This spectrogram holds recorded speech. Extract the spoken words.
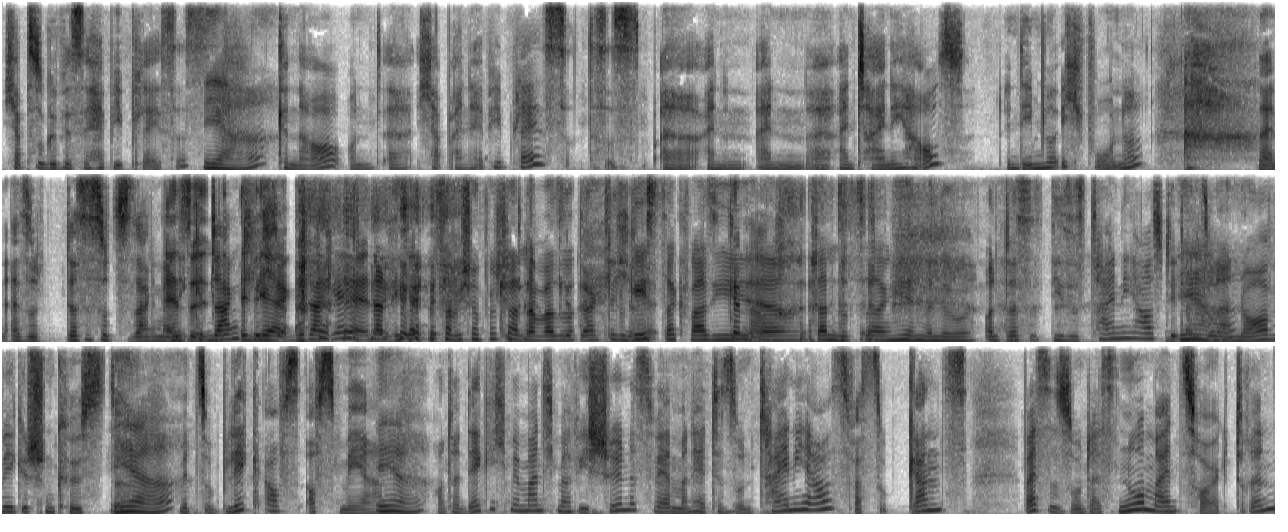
Ich habe so gewisse Happy Places. Ja. Genau. Und äh, ich habe ein Happy Place. Das ist äh, ein, ein, äh, ein Tiny House in dem nur ich wohne. Ach. Nein, also das ist sozusagen meine also, gedankliche. Ja, gedank, ja, ja, ich, das habe ich schon verstanden, aber so, du gehst da quasi genau. äh, dann sozusagen hin, wenn du. Und das ist dieses Tiny House, steht ja. an so einer norwegischen Küste ja. mit so Blick aufs, aufs Meer. Ja. Und dann denke ich mir manchmal, wie schön es wäre, man hätte so ein Tiny House, was so ganz, weißt du, so, da ist nur mein Zeug drin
